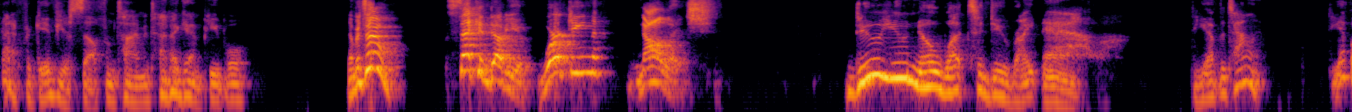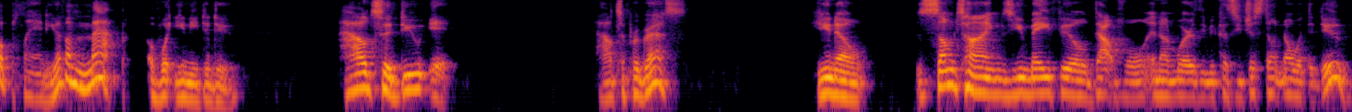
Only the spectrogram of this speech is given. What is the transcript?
Got to forgive yourself from time and time again, people. Number two, second W, working knowledge. Do you know what to do right now? Do you have the talent? Do you have a plan? Do you have a map of what you need to do? How to do it? How to progress? You know, sometimes you may feel doubtful and unworthy because you just don't know what to do.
